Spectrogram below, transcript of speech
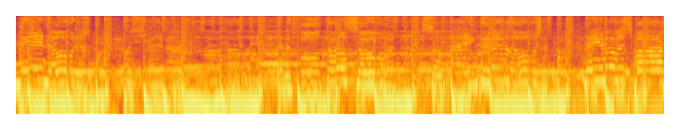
meer nodig. En het voelt als zomer Zo'n eindeloze Neem alles maar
